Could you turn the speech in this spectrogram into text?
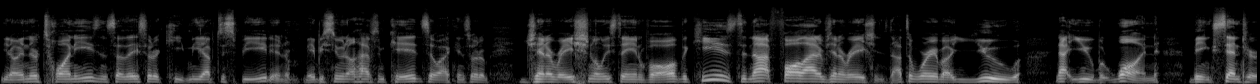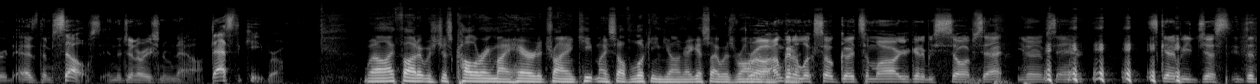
you know, in their 20s, and so they sort of keep me up to speed. And maybe soon I'll have some kids, so I can sort of generationally stay involved. The key is to not fall out of generations, not to worry about you not you, but one being centered as themselves in the generation of now. That's the key, bro. Well, I thought it was just coloring my hair to try and keep myself looking young. I guess I was wrong. Bro, I'm gonna look so good tomorrow. You're gonna be so upset. You know what I'm saying? it's gonna be just. The,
